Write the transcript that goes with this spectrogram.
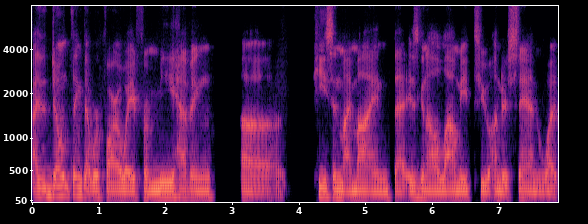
i don't think that we're far away from me having a piece in my mind that is going to allow me to understand what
